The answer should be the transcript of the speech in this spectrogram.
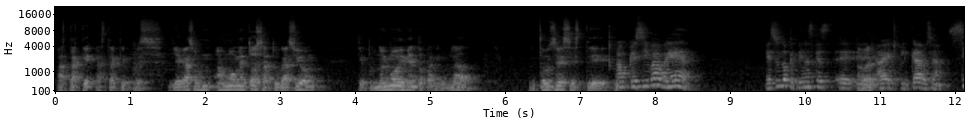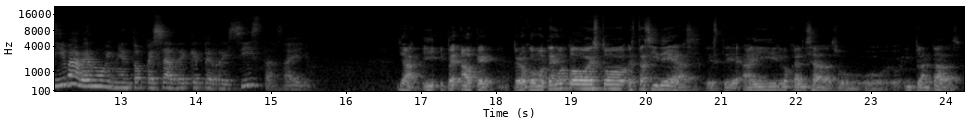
hasta que, hasta que pues llegas a un, a un momento de saturación que pues no hay movimiento para ningún lado. Entonces, este... Aunque sí va a haber. Eso es lo que tienes que eh, eh, explicar. O sea, sí va a haber movimiento a pesar de que te resistas a ello. Ya, y, y ah, ok. Pero como tengo todo esto, estas ideas este, ahí localizadas o, o implantadas,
